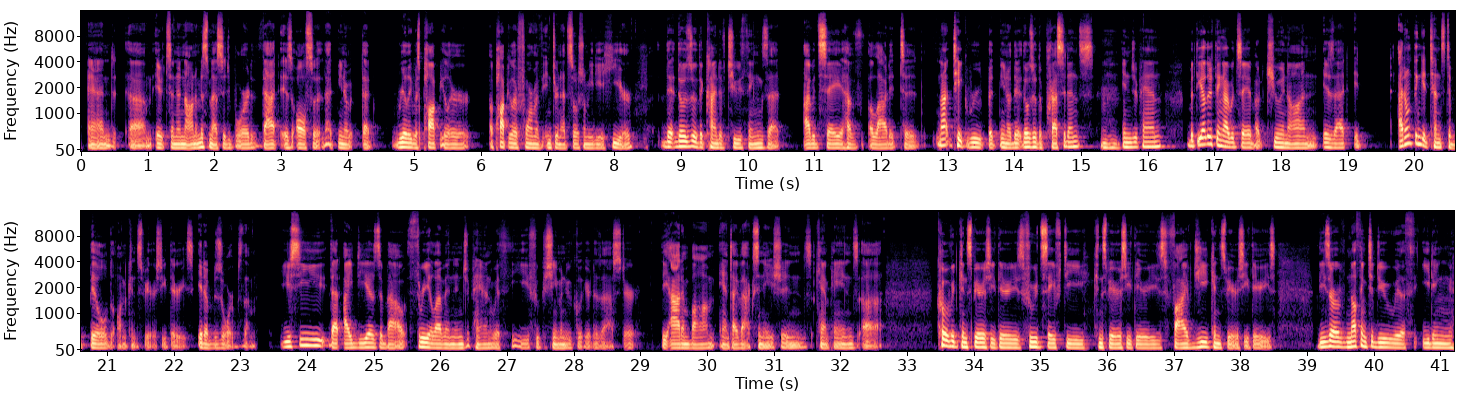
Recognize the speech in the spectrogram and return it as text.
and um, it's an anonymous message board that is also that you know that really was popular, a popular form of internet social media here. Th- those are the kind of two things that I would say have allowed it to not take root, but you know th- those are the precedents mm-hmm. in Japan. But the other thing I would say about QAnon is that it I don't think it tends to build on conspiracy theories. It absorbs them you see that ideas about 311 in Japan with the Fukushima nuclear disaster, the atom bomb, anti vaccinations campaigns, uh, COVID conspiracy theories, food safety conspiracy theories, 5G conspiracy theories. These are nothing to do with eating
